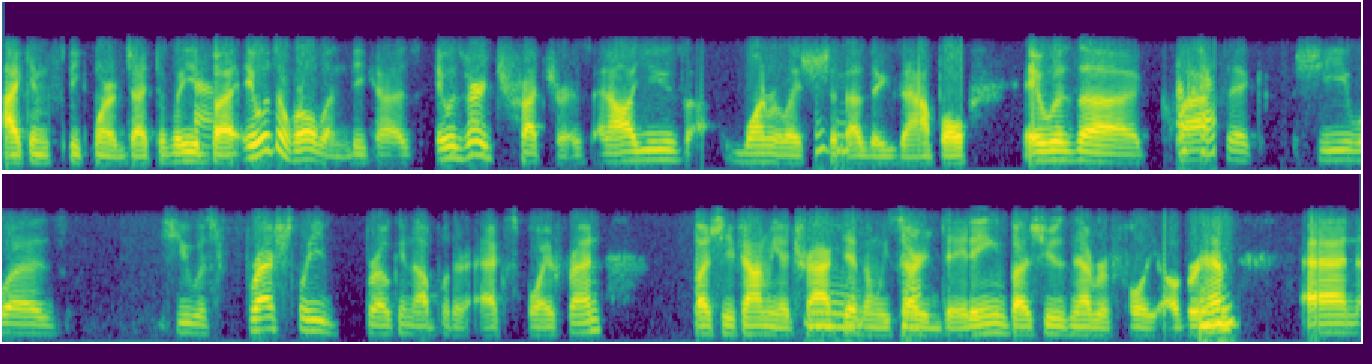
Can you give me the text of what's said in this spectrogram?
I can speak more objectively. Yeah. But it was a whirlwind because it was very treacherous, and I'll use one relationship mm-hmm. as an example. It was a classic. Okay. She was she was freshly broken up with her ex boyfriend, but she found me attractive mm-hmm. and we started dating. But she was never fully over mm-hmm. him and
